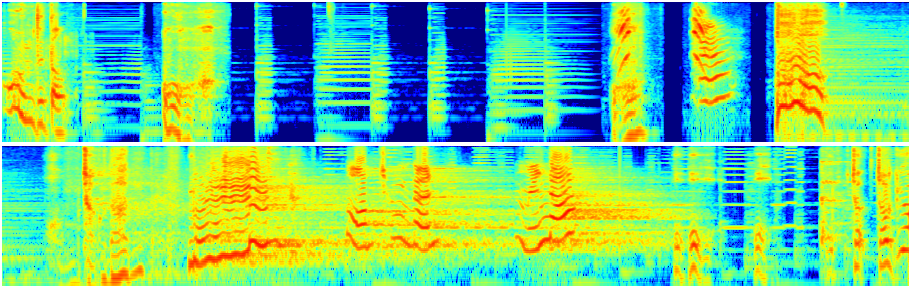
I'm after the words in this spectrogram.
어 힘들다 오. 어? 응? 어? 엄청난 물 엄청난 밀나? 어, 어, 어, 어, 자, 자기야,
